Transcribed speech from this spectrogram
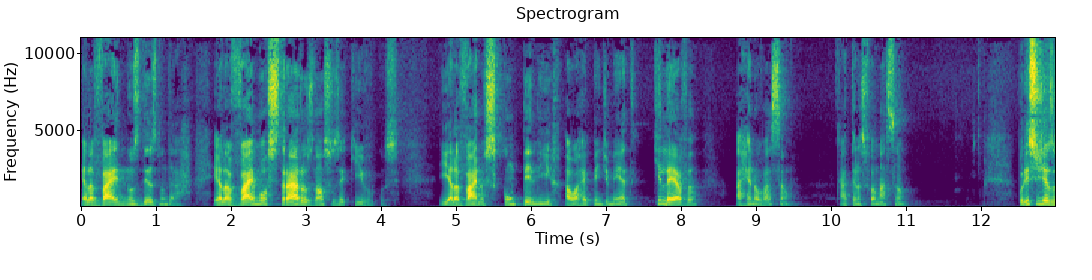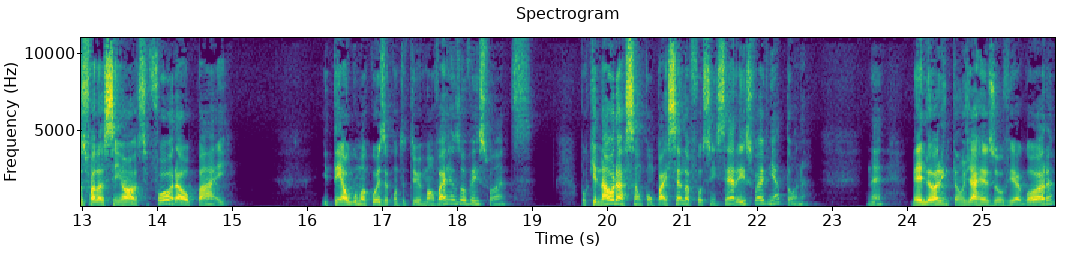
ela vai nos desnudar. Ela vai mostrar os nossos equívocos e ela vai nos compelir ao arrependimento que leva à renovação, à transformação. Por isso Jesus fala assim, ó, se for orar ao Pai e tem alguma coisa contra o teu irmão, vai resolver isso antes. Porque na oração com o Pai, se ela for sincera, isso vai vir à tona. Né? Melhor então já resolver agora,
